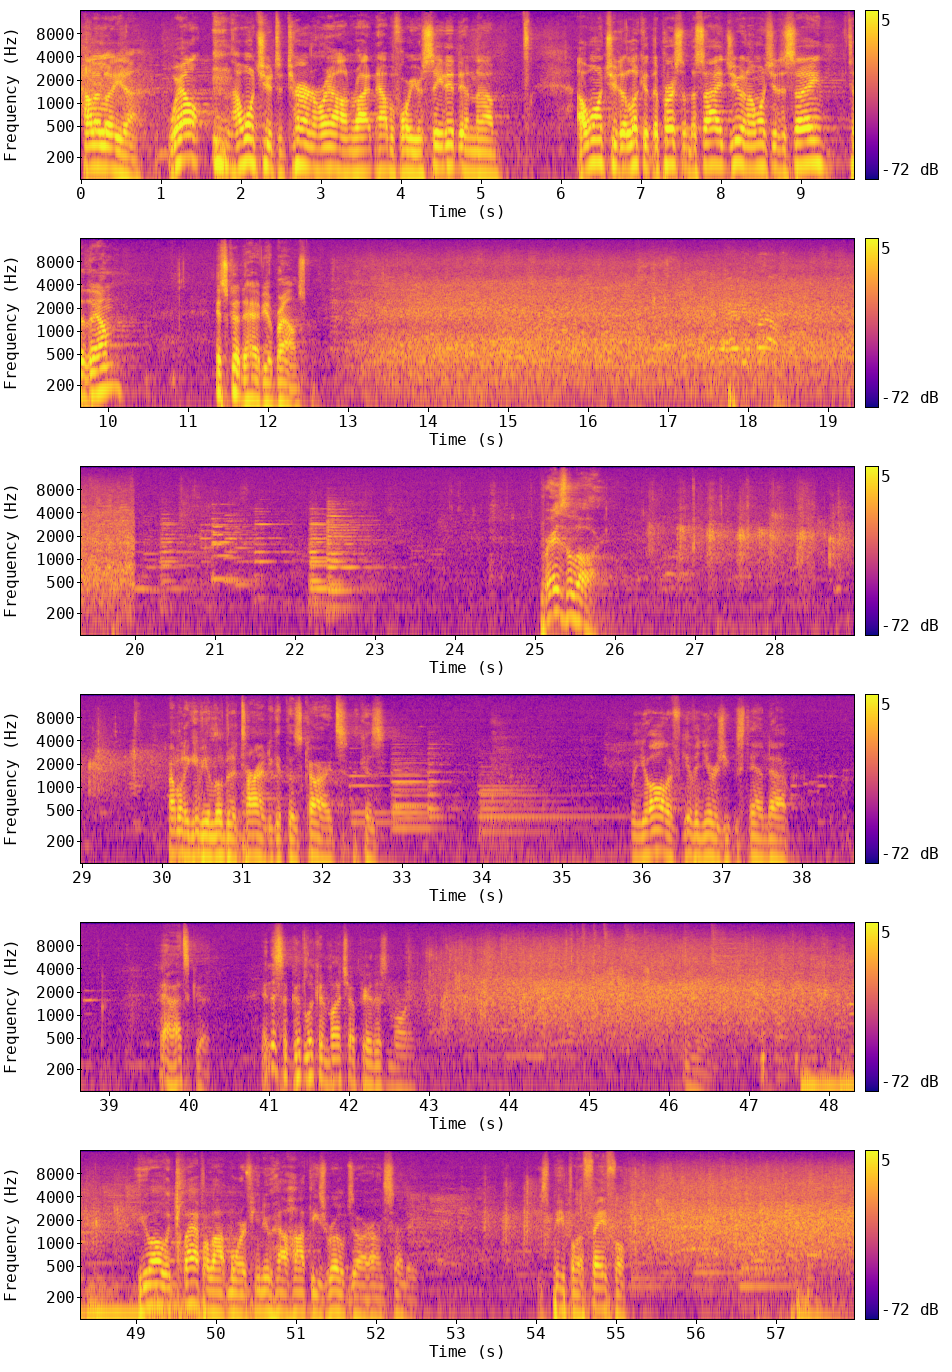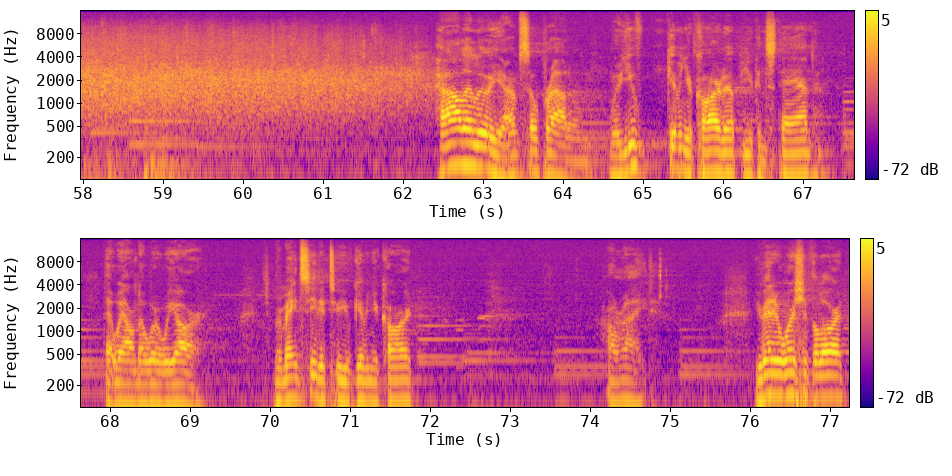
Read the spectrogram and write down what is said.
Hallelujah. Well, I want you to turn around right now before you're seated, and uh, I want you to look at the person beside you, and I want you to say to them, It's good to have you at Browns. Praise the Lord. I'm going to give you a little bit of time to get those cards because when you all have given yours, you can stand up. Yeah, that's good. Isn't this a good looking bunch up here this morning? Mm. You all would clap a lot more if you knew how hot these robes are on Sunday. These people are faithful. Hallelujah. I'm so proud of them. When you've given your card up, you can stand. That way I'll know where we are. Remain seated till you've given your card. All right. You ready to worship the Lord?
